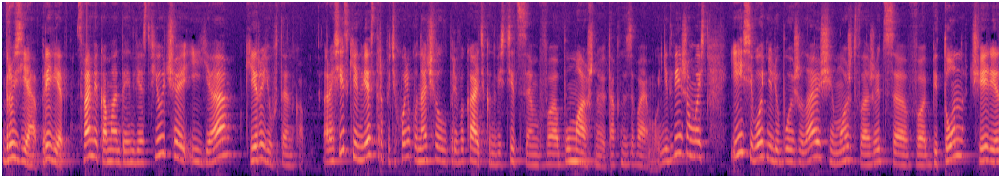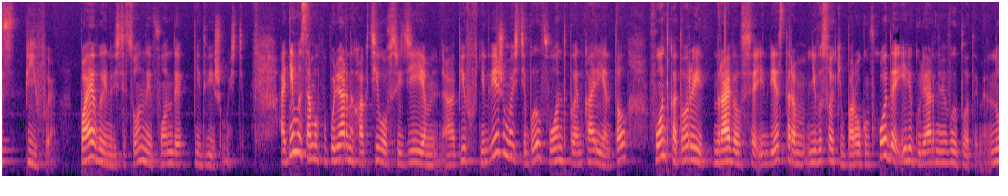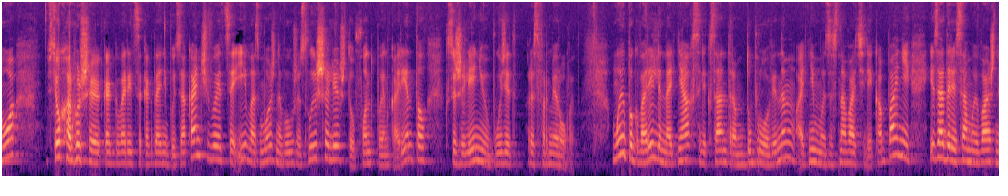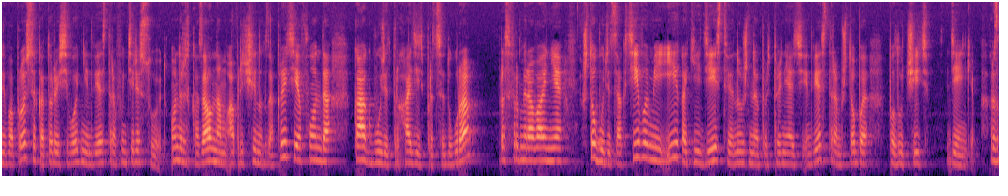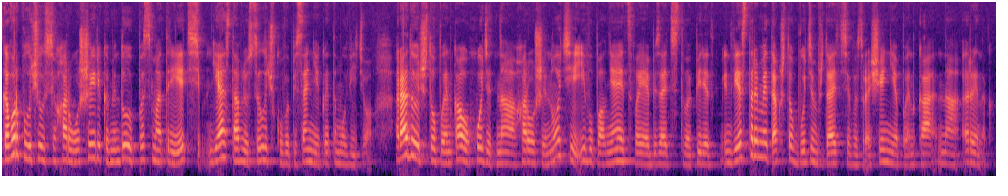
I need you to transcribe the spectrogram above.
Друзья, привет! С вами команда Invest Future и я, Кира Юхтенко. Российский инвестор потихоньку начал привыкать к инвестициям в бумажную, так называемую, недвижимость, и сегодня любой желающий может вложиться в бетон через ПИФы – паевые инвестиционные фонды недвижимости. Одним из самых популярных активов среди э, пифов недвижимости был фонд ПНК Рентал, фонд, который нравился инвесторам невысоким порогом входа и регулярными выплатами. Но все хорошее, как говорится, когда-нибудь заканчивается, и, возможно, вы уже слышали, что фонд ПНК Рентал, к сожалению, будет расформирован. Мы поговорили на днях с Александром Дубровиным, одним из основателей компании, и задали самые важные вопросы, которые сегодня инвесторов интересуют. Он рассказал нам о причинах закрытия фонда, как будет проходить процедура расформирования, что будет с активами и какие действия нужно предпринять инвесторам, чтобы получить деньги. Разговор получился хороший, рекомендую посмотреть. Я оставлю ссылочку в описании к этому видео. Радует, что ПНК уходит на хорошей ноте и выполняет свои обязательства перед инвесторами, так что будем ждать возвращения ПНК на рынок.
